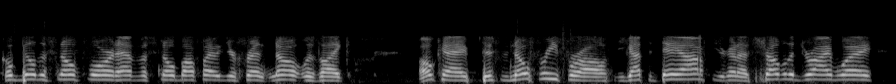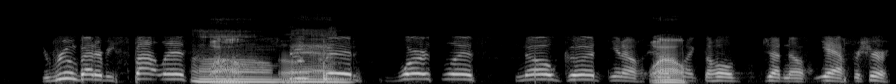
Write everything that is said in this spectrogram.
go build a snow fort, have a snowball fight with your friends. No, it was like, okay, this is no free for all. You got the day off. You're gonna shovel the driveway. Your room better be spotless. Oh, man. Stupid, worthless, no good. You know, it Wow. was like the whole Judd Nelson. Yeah, for sure.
